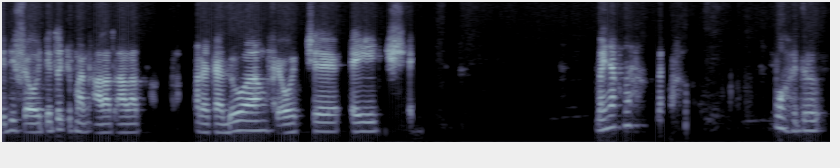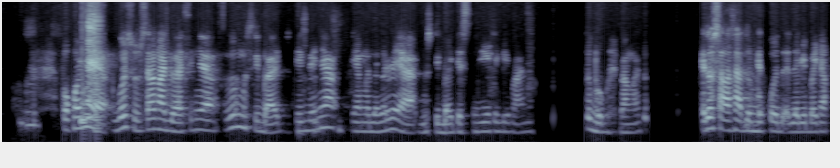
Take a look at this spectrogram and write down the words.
Jadi VOC itu cuma alat-alat mereka doang, VOC, H, banyak lah. Wah itu, pokoknya ya, gue susah ngejelasinnya. Lu mesti baca, intinya yang ngedengerin ya mesti baca sendiri gimana. Itu bagus banget. Itu salah satu buku dari banyak,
